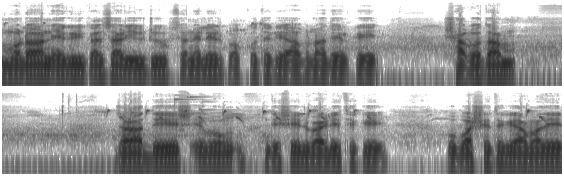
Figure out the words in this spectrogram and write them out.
মডার্ন এগ্রিকালচার ইউটিউব চ্যানেলের পক্ষ থেকে আপনাদেরকে স্বাগতম। যারা দেশ এবং দেশের বাইরে থেকে, প্রবাসে থেকে আমাদের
